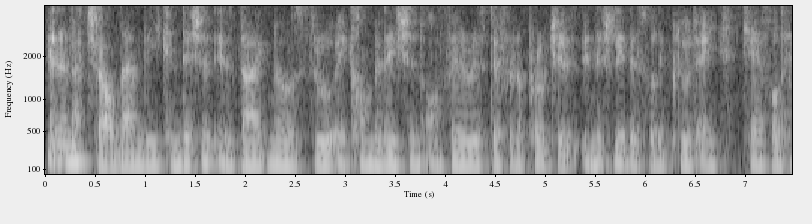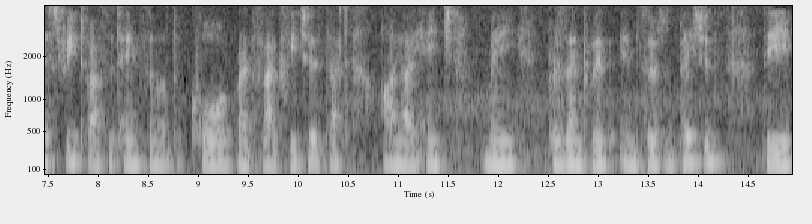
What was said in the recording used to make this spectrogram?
In a nutshell, then, the condition is diagnosed through a combination of various different approaches. Initially, this will include a careful history to ascertain some of the core red flag features that IIH may present with in certain patients. The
